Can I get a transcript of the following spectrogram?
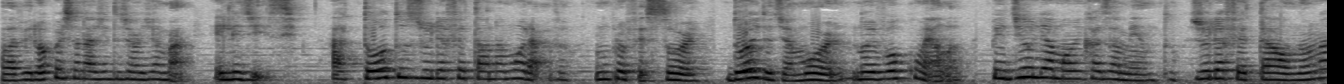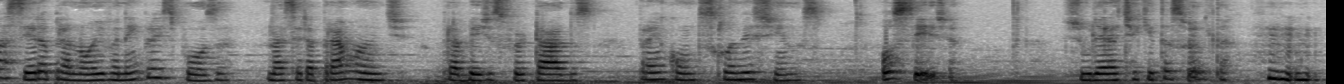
ela virou personagem do Jorge Amado. Ele disse: a todos Júlia Fetal namorava. Um professor, doido de amor, noivou com ela. Pediu-lhe a mão em casamento. Júlia Fetal não nascera para noiva nem para esposa. Nascera para amante, para beijos furtados, para encontros clandestinos. Ou seja, Júlia era chiquita suelta.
